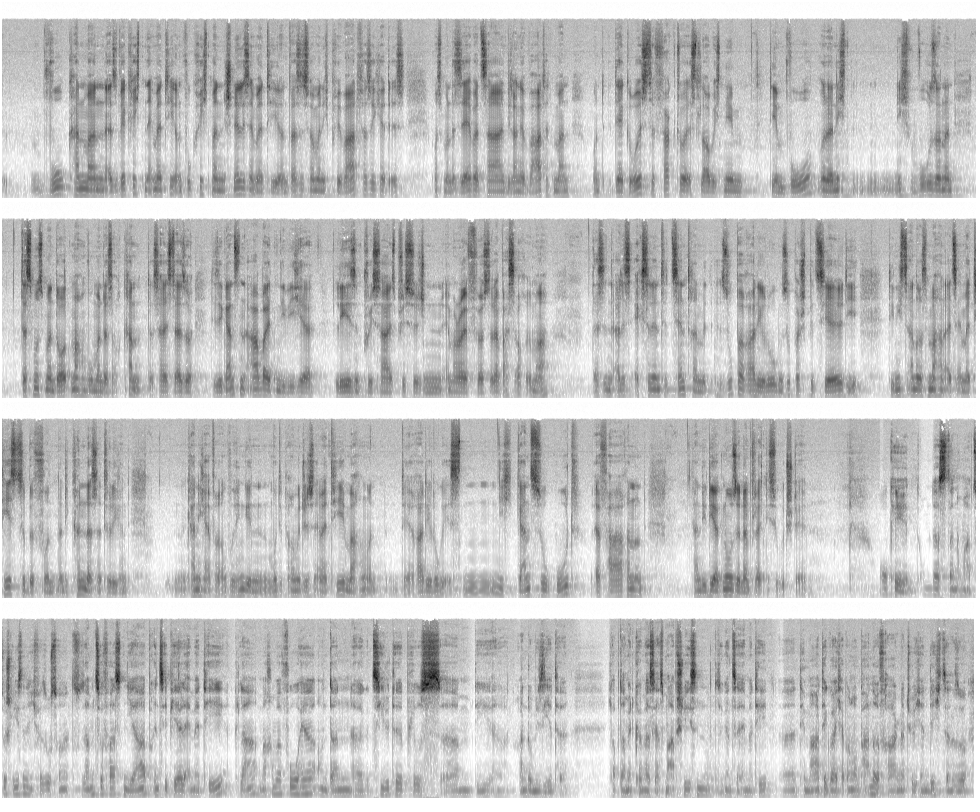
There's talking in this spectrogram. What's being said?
wo kann man, also wer kriegt ein MRT und wo kriegt man ein schnelles MRT und was ist, wenn man nicht privat versichert ist, muss man das selber zahlen, wie lange wartet man? Und der größte Faktor ist, glaube ich, neben dem Wo oder nicht, nicht Wo, sondern das muss man dort machen, wo man das auch kann. Das heißt also, diese ganzen Arbeiten, die wir hier lesen, Precise, Precision, MRI First oder was auch immer, das sind alles exzellente Zentren mit super Radiologen, super speziell, die, die nichts anderes machen, als MRTs zu befunden. Und die können das natürlich. Und dann kann ich einfach irgendwo hingehen, ein multiparametrisches MRT machen und der Radiologe ist nicht ganz so gut erfahren und kann die Diagnose dann vielleicht nicht so gut stellen. Okay, um das dann nochmal abzuschließen, ich versuche es zusammenzufassen. Ja, prinzipiell MRT, klar, machen wir vorher und dann äh, gezielte plus ähm, die äh, randomisierte ich glaube, damit können wir es erstmal abschließen, die ganze MRT-Thematik, weil ich habe auch noch ein paar andere Fragen natürlich an dich. Also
